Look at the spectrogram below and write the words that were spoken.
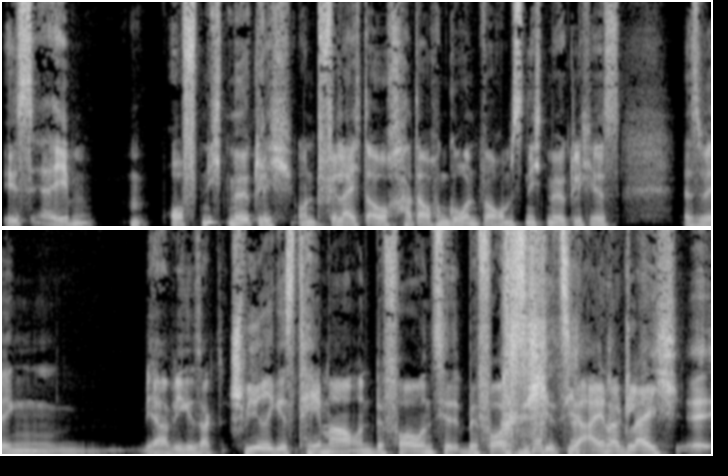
ist eben oft nicht möglich und vielleicht auch hat auch einen Grund, warum es nicht möglich ist. Deswegen, ja, wie gesagt, schwieriges Thema und bevor uns hier, bevor sich jetzt hier einer gleich äh,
